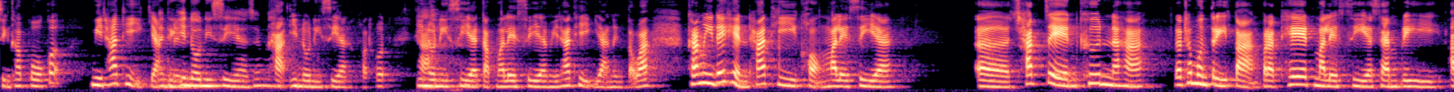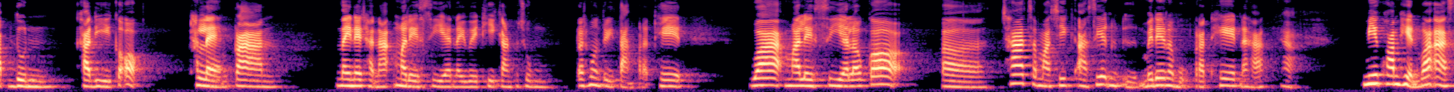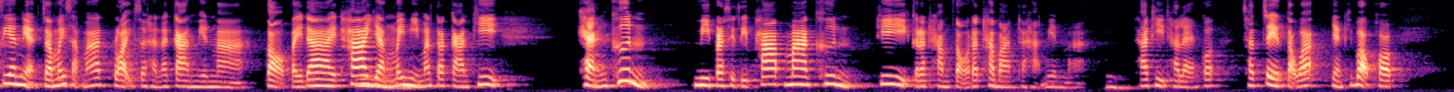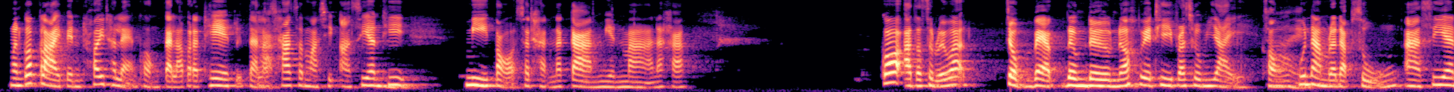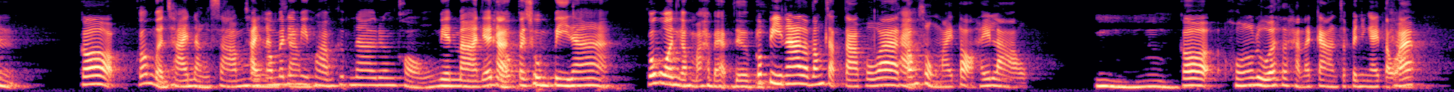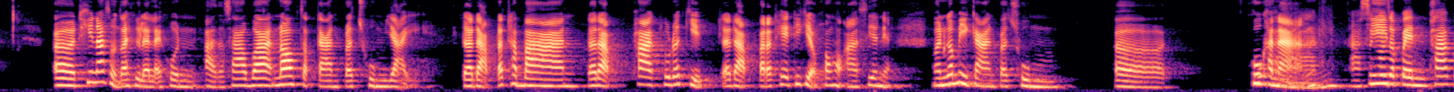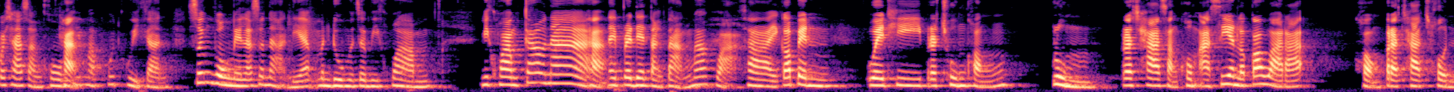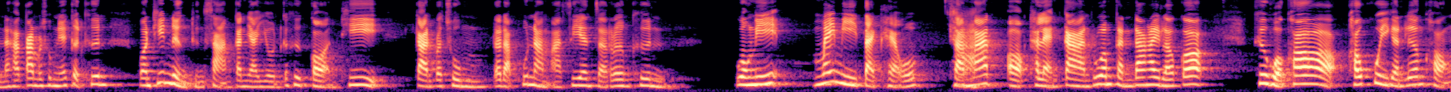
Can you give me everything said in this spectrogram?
สิงคโปร์ก็มีท่าทีอีกอย่างหนึ่งงอินโดนีเซียใช่ไหมค่ะอินโดนีเซียขอโทษค่ะอินโดนีเซียกับมาเลเซียมีท่าทีอีกอย่างหนึ่งแต่ว่า ครั้งนี้ได้เห็นท่าทีของมาเลเซียเอ่อชัดเจนขึ้นนะคะ รัฐมนตรีต่างประเทศมาเลเซีย ซัมบรี อับดุลคาดีร์ก็ออก แถลงการณ์ในในฐานะมาเลเซียในเวทีการประชุมรัฐมนตรีต่างประเทศ ว่ามาเลเซียแล้วก็เอ่อชาติสมาชิกอาเซียนอื่น ๆ ไม่ได้ระบุประเทศนะคะค่ะมีความเห็นว่าอาเซียนเนี่ยจะไม่สามารถปล่อยสถานการณ์เมียนมาต่อไปได้ ถ้าอืมยังไม่มีมาตรการที่แข็งขึ้นมีประสิทธิภาพมากขึ้นที่กระทำต่อรัฐบาลทหารเมียนมาอืมท่าทีแถลงก็ชัดเจนแต่ว่าอย่างที่บอกพอ มันก็กลายเป็นถ้อยแถลงของแต่ละประเทศ หรือแต่ละค่ะชาติสมาชิกอาเซียนที่มีต่อสถานการณ์เมียนมานะคะ ก็อาจจะสรุปไว้ว่าจบแบบเดิมๆเนาะเวทีประชุมใหญ่ของใช่ผู้นำระดับสูงอาเซียน ก็ก็เหมือนฉายหนังซ้ำฉามัยนหนัก็งไม่ได้ซ้ำมีความคืบหน้าเรื่องของเมียนมาเดี๋ยวค่ะเดี๋ยวประชุมปีหน้า ก็วนกลับมาแบบเดิม ก็ปีหน้าเราต้องจับตาเพราะว่าค่ะต้องส่งไม้ต่อให้ลาวอืมก็คงต้องดูว่าสถานการณ์จะเป็นยังไงแต่ว่าค่ะเอ่อ ที่น่าสนใจคือหลาย ๆ คนอาจจะทราบว่านอกจากการประชุมใหญ่ ระดับรัฐบาล ระดับภาคธุรกิจ ระดับประเทศที่เกี่ยวข้องของอาเซียนเนี่ย มันก็มีการประชุมเอ่อคู่ขนานอะซึ่งก็จะเป็นภาคประชาสังคมค่ะที่มาพูดคุยกัน ซึ่งวงในลักษณะเนี้ยมันดูมันจะมีความมีความก้าวหน้าค่ะในประเด็นต่างๆ มากกว่า ใช่ ก็เป็นเวทีประชุมของกลุ่มประชาสังคมอาเซียน แล้วก็วาระ ของประชาชนนะคะการประชุมนี้เกิดขึ้นวันที่1ถึง3กันยายนก็คือก่อนที่การประชุมระดับผู้นำอาเซียนจะเริ่มขึ้น วงนี้ไม่มีแตกแถวค่ะสามารถออกแถลงการร่วมกันได้ แล้วก็คือหัวข้อเขาคุยกันเรื่องของ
